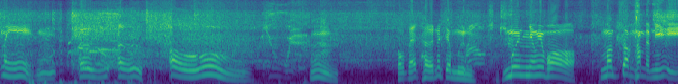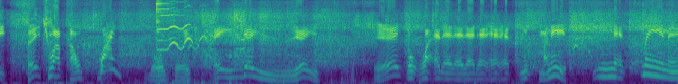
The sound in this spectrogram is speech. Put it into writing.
ไม่เออเออโอ้อืมสงสัยเธอน่าจะมึนมึนยังไม่พอ มันต้องทำแบบนี้อีก เฮ้ยชวับเอาไว้โดนเฉยเฮ้ยเย้ยเย้ยเฮ้ยโอ้ว่าเด็ดเด็ดเด็ดเด็ดมานี่เนี่ยนี่นี่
